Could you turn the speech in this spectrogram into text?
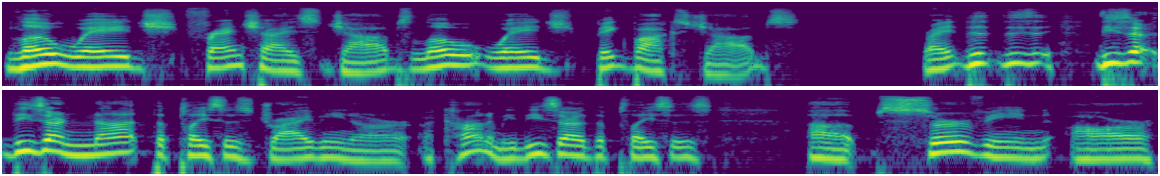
Low wage franchise jobs, low wage big box jobs, right? These are these are not the places driving our economy. These are the places uh, serving our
